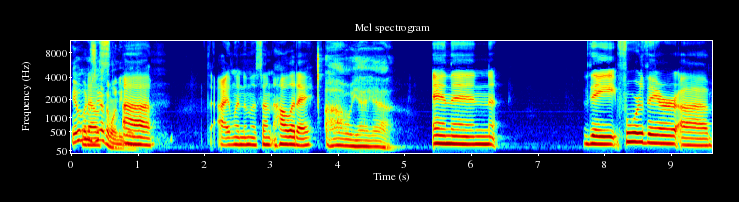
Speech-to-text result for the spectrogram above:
Yeah, what, what was else? the other one he did? Uh, "The "Island in the Sun" holiday, oh yeah, yeah. and then they for their uh,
